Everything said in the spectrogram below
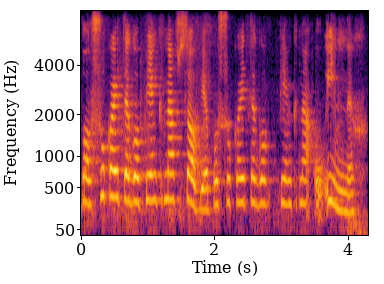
Poszukaj tego piękna w sobie, poszukaj tego piękna u innych.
